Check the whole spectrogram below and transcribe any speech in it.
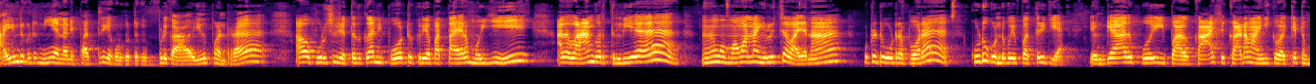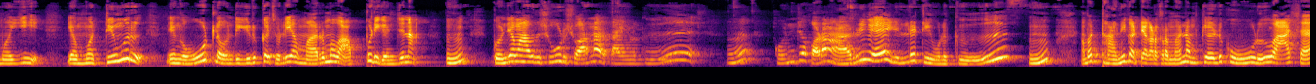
பயந்துக்கிட்டு நீ என்ன நீ பத்திரிக்கை கொடுக்கறதுக்கு இப்படி கா இது பண்ணுற அவள் புருஷன் செத்ததுக்காக நீ போட்டிருக்கிறியா? பத்தாயிரம் மொய். அதை வாங்குறது இல்லையே. உன் மாமா நான் இழிச்ச வயனா? விட்டுட்டு விட்ற போகிற குடு கொண்டு போய் பத்திரிக்கையை. எங்கேயாவது போய் இப்போ காசு கடன் வாங்கிக்க வைக்கட்ட மொய். எம்மா திமிரு. எங்கள் வீட்டில் வந்து இருக்க சொல்லி என் மருமவ அப்படி கெஞ்சினா. ம்? கொஞ்சமாவது சூடு சொரணா இருக்கா இவளுக்கு? ம்? கொஞ்சம் கூட அறிவே இல்லட்டி இவளுக்கு. ம்? நம்ம தனி கட்டியாக கிடக்குற மாதிரி நமக்கு எடுக்கு ஊடு ஆசை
